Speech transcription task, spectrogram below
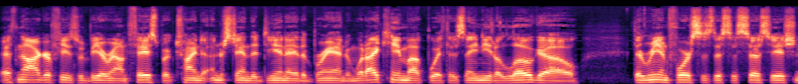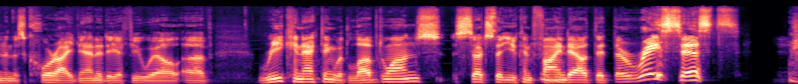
ethnographies would be around Facebook, trying to understand the DNA of the brand. And what I came up with is they need a logo that reinforces this association and this core identity, if you will, of reconnecting with loved ones such that you can mm-hmm. find out that they're racists.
